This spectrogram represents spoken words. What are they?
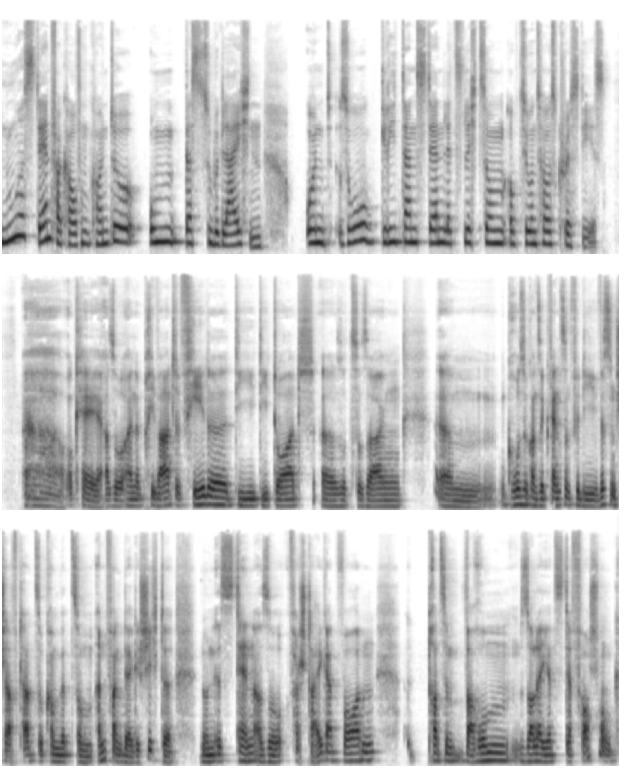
nur Stan verkaufen konnte, um das zu begleichen. Und so geriet dann Stan letztlich zum Auktionshaus Christie's. Ah, okay. Also eine private Fehde, die, die dort äh, sozusagen ähm, große Konsequenzen für die Wissenschaft hat. So kommen wir zum Anfang der Geschichte. Nun ist Stan also versteigert worden. Trotzdem, warum soll er jetzt der Forschung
